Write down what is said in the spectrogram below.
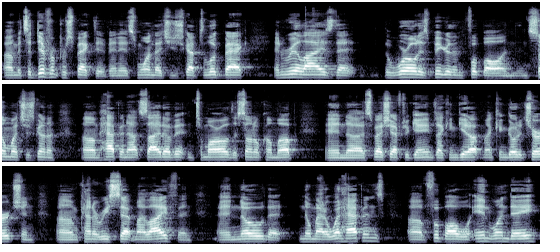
um, it's a different perspective. And it's one that you just have to look back and realize that the world is bigger than football and, and so much is going to um, happen outside of it. And tomorrow the sun will come up and uh, especially after games, I can get up and I can go to church and um, kind of reset my life and and know that no matter what happens, uh, football will end one day,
